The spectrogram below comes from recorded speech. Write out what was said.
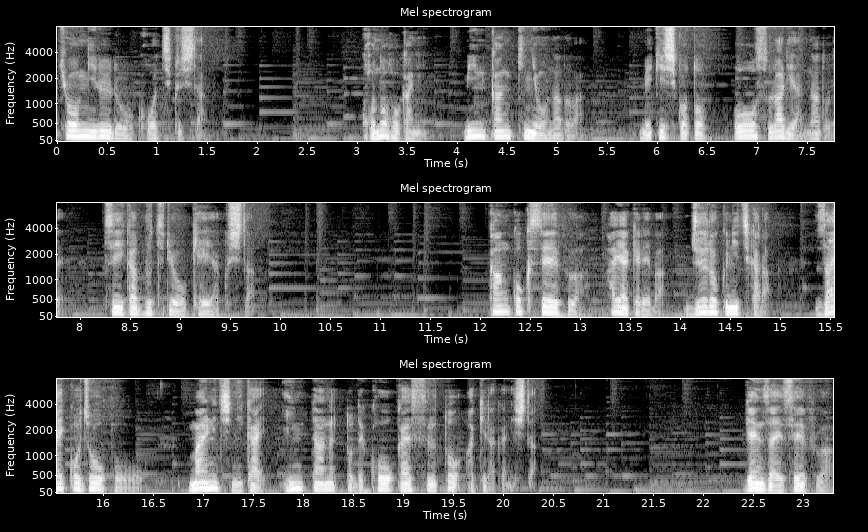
協議ルールを構築した。この他に民間企業などはメキシコとオーストラリアなどで追加物量を契約した。韓国政府は早ければ16日から在庫情報を毎日2回インターネットで公開すると明らかにした。現在政府は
